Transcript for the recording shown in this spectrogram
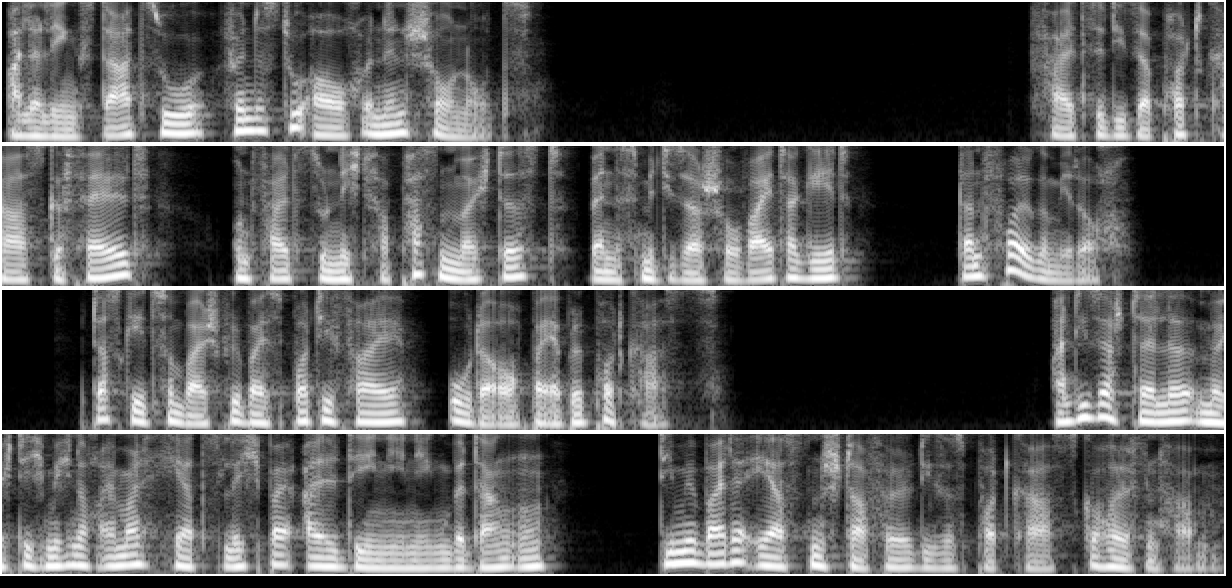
Alle Links dazu findest du auch in den Show Notes. Falls dir dieser Podcast gefällt und falls du nicht verpassen möchtest, wenn es mit dieser Show weitergeht, dann folge mir doch. Das geht zum Beispiel bei Spotify oder auch bei Apple Podcasts. An dieser Stelle möchte ich mich noch einmal herzlich bei all denjenigen bedanken, die mir bei der ersten Staffel dieses Podcasts geholfen haben.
